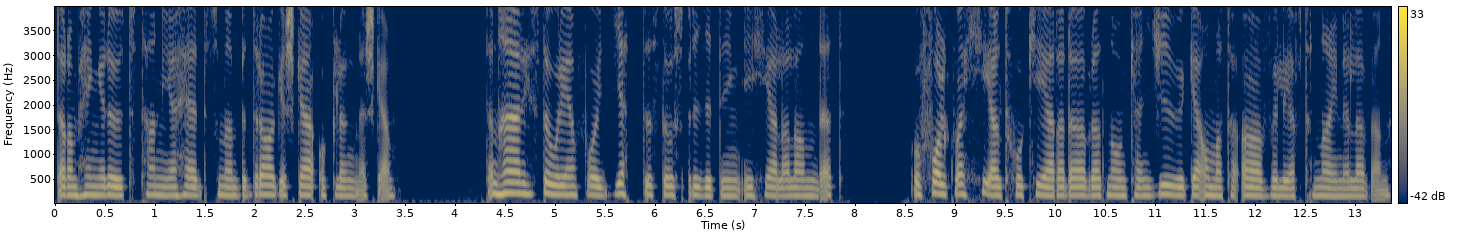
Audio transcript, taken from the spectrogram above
där de hänger ut Tanja Head som en bedragerska och lögnerska. Den här historien får jättestor spridning i hela landet och folk var helt chockerade över att någon kan ljuga om att ha överlevt 9-11.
